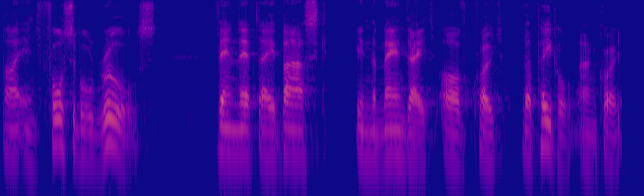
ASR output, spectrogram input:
by enforceable rules than that they bask in the mandate of, quote, the people, unquote.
